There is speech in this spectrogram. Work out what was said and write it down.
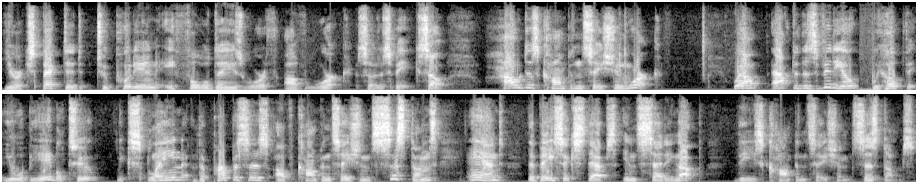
You're expected to put in a full day's worth of work, so to speak. So, how does compensation work? Well, after this video, we hope that you will be able to explain the purposes of compensation systems and the basic steps in setting up these compensation systems.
